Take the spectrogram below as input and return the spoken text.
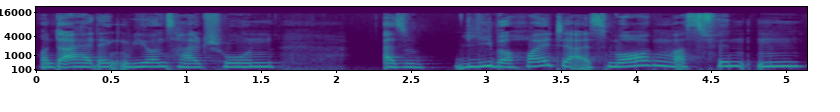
Und daher denken wir uns halt schon, also lieber heute als morgen was finden,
